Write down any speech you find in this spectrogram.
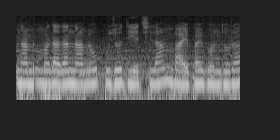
নামে আমার দাদার নামেও পুজো দিয়েছিলাম। বাই বাই বন্ধুরা।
